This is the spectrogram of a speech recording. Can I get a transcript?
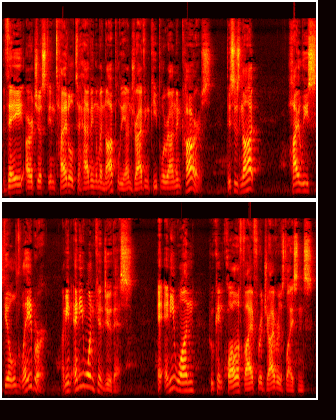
they are just entitled to having a monopoly on driving people around in cars. This is not highly skilled labor. I mean, anyone can do this. Anyone who can qualify for a driver's license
